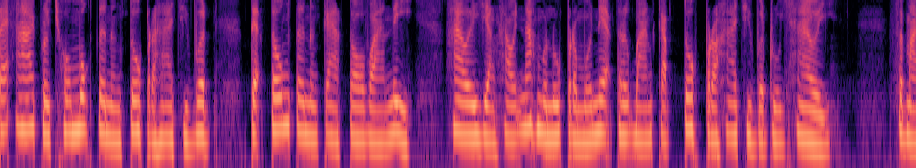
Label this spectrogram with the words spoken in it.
ដែលអាចប្រឈមមុខទៅនឹងទោសប្រហារជីវិតតាក់ទងទៅនឹងការតវ៉ានេះហើយយ៉ាងហោចណាស់មនុស្ស6នាក់ត្រូវបានកាត់ទោសប្រហារជីវិតរួចហើយ។ សមា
